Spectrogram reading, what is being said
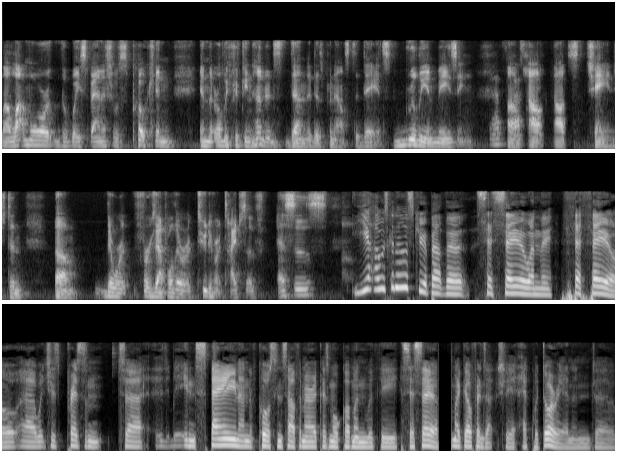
a lot more the way Spanish was spoken in the early 1500s than it is pronounced today. It's really amazing um, how how it's changed. And um, there were, for example, there were two different types of S's. Yeah, I was going to ask you about the seseo and the ceceo, uh, which is present uh, in Spain and of course in South America is more common with the seseo. My girlfriend's actually Ecuadorian and uh,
